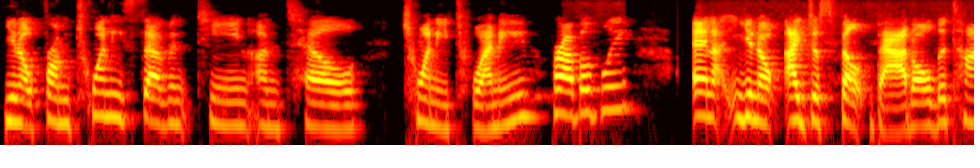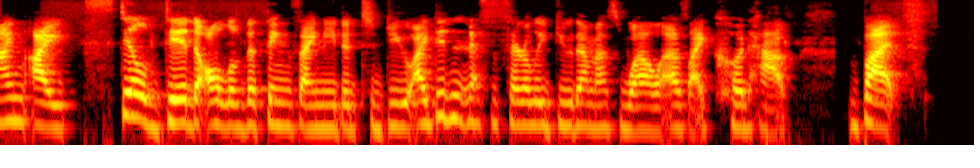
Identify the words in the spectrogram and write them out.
you know, from 2017 until 2020, probably. And, you know, I just felt bad all the time. I still did all of the things I needed to do. I didn't necessarily do them as well as I could have, but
